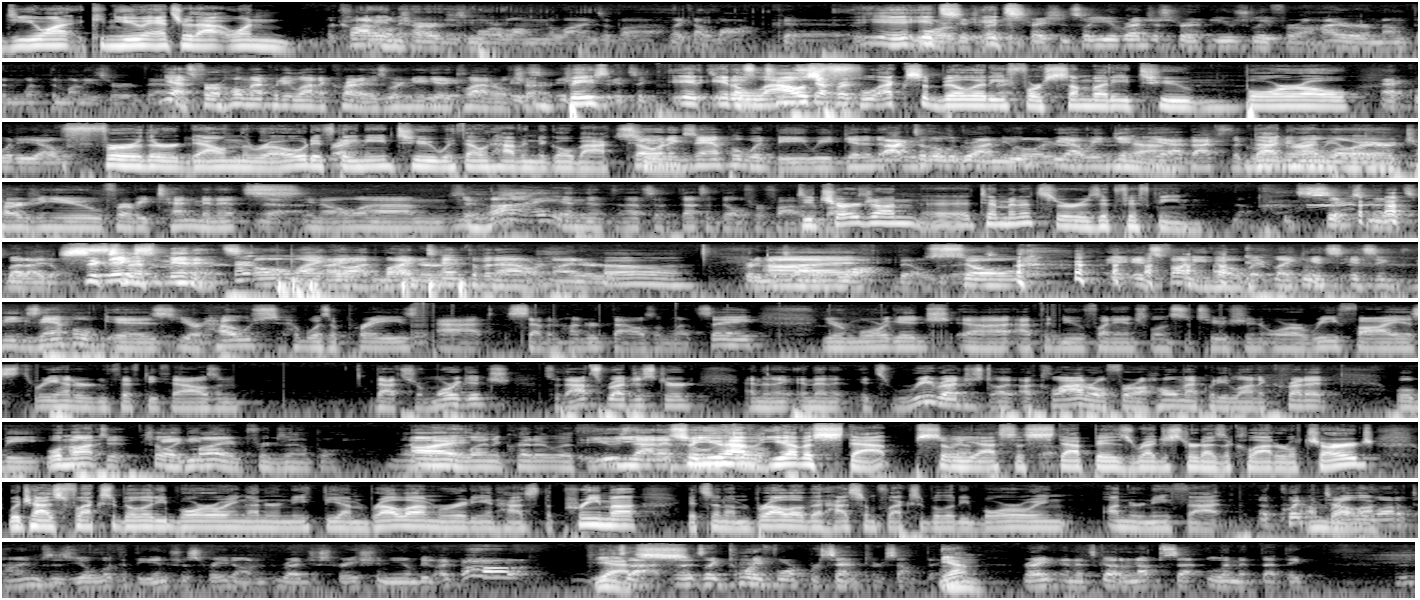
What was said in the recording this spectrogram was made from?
do you want can you answer that one? A collateral in- charge is more along the lines of a like a lock uh, it's- mortgage it's- registration. So you register it usually for a higher amount than what the monies are advanced. yes for a home equity line of credit is when you get a collateral It's- charge it's- Bas- it's a- it, it allows separate- flexibility Right. for somebody to borrow equity out. further down the road if they need to without having to go back so to an example would be we'd get an Back to the grimy we- lawyer. Yeah, we get Yeah. yeah. back to the That grimy, grimy lawyer, lawyer. charging you for every ten minutes. Yeah. You know, um, say hi, and that's a that's a bill for five. Do you charge on uh, 10 minutes or is it 15? No, it's six minutes, but I don't. Six six, minutes. Oh my I- god, mine one are- tenth of an hour. Mine are Uh, pretty much all Uh, block bills. So i- it's funny though, but like it's it's the example is your house was appraised at seven hundred thousand, let's say. Your mortgage uh, at the new financial institution or a refi is three hundred and fifty thousand. That's your mortgage, so that's registered, and then and then it's re-registered. A, a collateral for a home equity line of credit will be Well, up not- to So like 80 mine, for example, I got I- a line of credit with. Use that as so you have so- you have a step. So Yeah. yes, a step is registered as a collateral charge, which has flexibility borrowing underneath the umbrella. Meridian has the Prima. It's an umbrella that has some flexibility borrowing underneath that a quick umbrella. tell a lot of times is you'll look at the interest rate on registration. You'll be like, oh, what's Yes. It's like twenty four percent or something. Yeah. Mhm. Right, and it's got an upset limit that they,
